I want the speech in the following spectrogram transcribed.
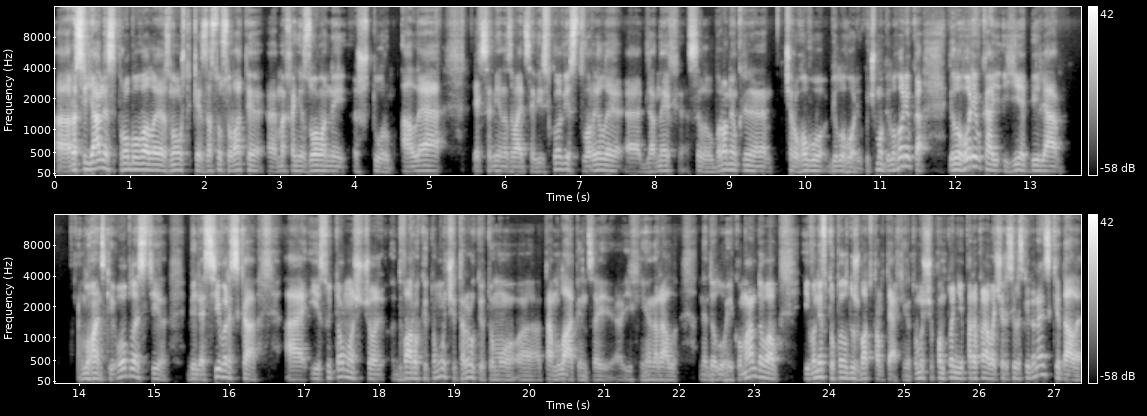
Росіяни спробували знову ж таки застосувати е, механізований штурм, але як самі називаються військові, створили е, для них сили оборони України чергову Білогорівку. Чому Білогорівка? Білогорівка є біля. Луганській області біля Сіверська, і суть тому, що два роки тому чи три роки тому е, там Лапін, цей е, їхній генерал недолугий командував, і вони втопили дуже багато там техніки, тому що понтонні переправи через Сіверський Донець кидали,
